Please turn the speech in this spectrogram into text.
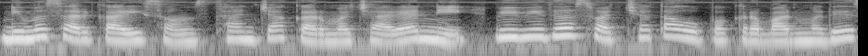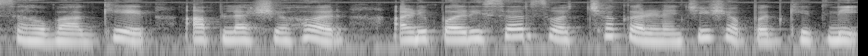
निमसरकारी संस्थांच्या कर्मचाऱ्यांनी विविध स्वच्छता उपक्रमांमध्ये सहभाग घेत आपला शहर आणि परिसर स्वच्छ करण्याची शपथ घेतली.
